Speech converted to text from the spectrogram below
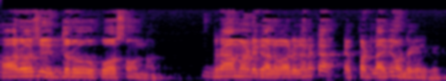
ఆ రోజు ఇద్దరు ఉపవాసం ఉన్నారు. బ్రాహ్మణుడికి అలవాటు కనుక ఎప్పటిలాగే ఉండగలిగాడు.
